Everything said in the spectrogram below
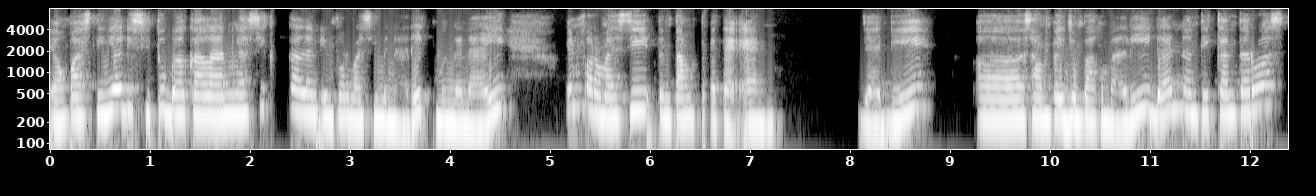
yang pastinya di situ bakalan ngasih kalian informasi menarik mengenai informasi tentang PTN. Jadi eh, sampai jumpa kembali dan nantikan terus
